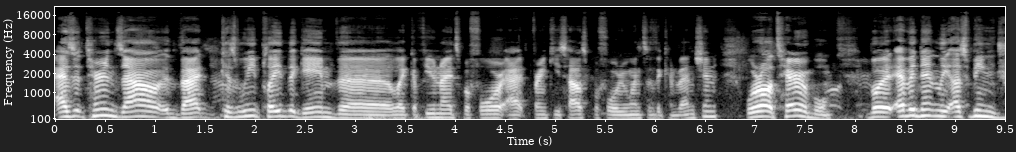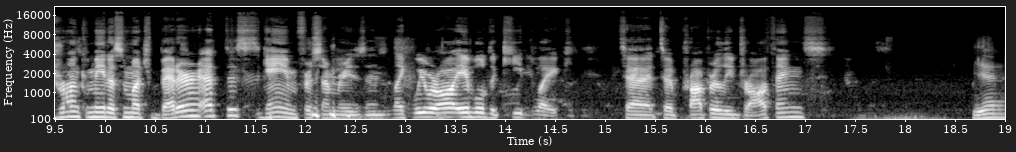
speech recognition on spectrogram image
As it turns out, that because we played the game the like a few nights before at Frankie's house before we went to the convention, we're all terrible. But evidently, us being drunk made us much better at this game for some reason. Like we were all able to keep like to to properly draw things Yeah.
